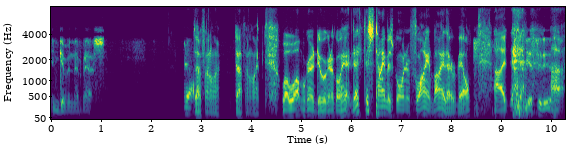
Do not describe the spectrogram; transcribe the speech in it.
and given their best. Yeah. Definitely definitely. Well, what we're going to do, we're going to go ahead. That, this time is going and flying by there, Bill. Uh, yes, it is. Uh,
